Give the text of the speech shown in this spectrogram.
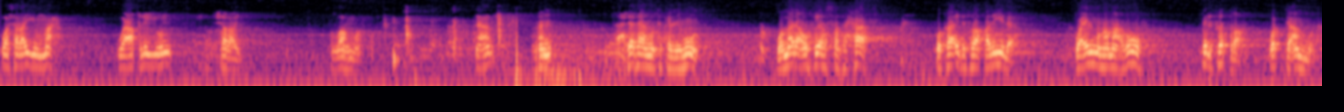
وشرعي محض وعقلي شرعي. اللهم وفق نعم. من أحدثها المتكلمون. وملأوا فيها الصفحات. وفائدتها قليلة. وعلمها معروف بالفطرة والتأمل.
